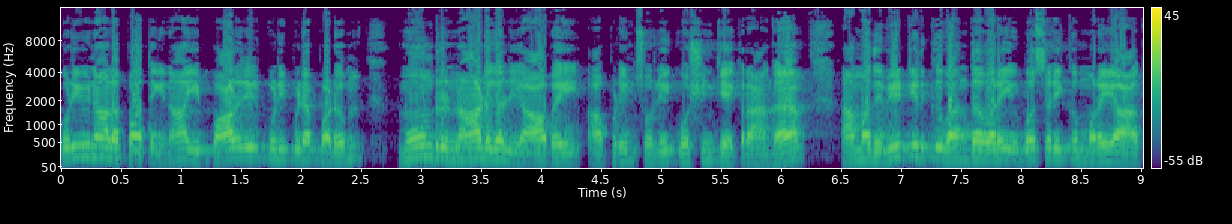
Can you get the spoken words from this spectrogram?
குருவினால பார்த்தீங்கன்னா இப்பாடலில் குறிப்பிடப்படும் மூன்று நாடுகள் யாவை அப்படின்னு சொல்லி கொஷின் கேட்குறாங்க நமது வீட்டிற்கு வந்தவரை உபசரிக்கும் முறையாக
